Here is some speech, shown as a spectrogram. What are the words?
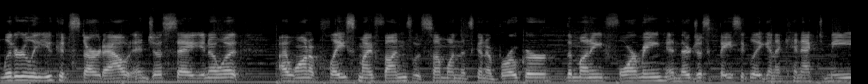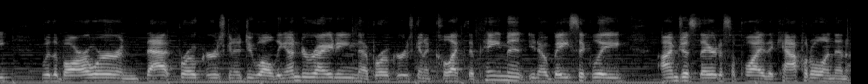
literally you could start out and just say, you know what, I want to place my funds with someone that's going to broker the money for me and they're just basically going to connect me with a borrower and that broker is going to do all the underwriting, that broker is going to collect the payment, you know, basically I'm just there to supply the capital and then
